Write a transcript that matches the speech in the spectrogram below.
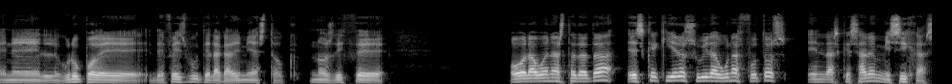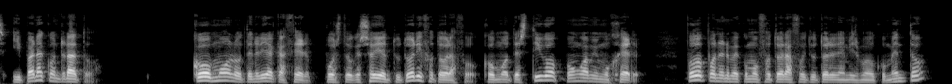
en el grupo de, Facebook de la Academia Stock, nos dice, Hola, buenas, tatata. Es que quiero subir algunas fotos en las que salen mis hijas y para contrato. ¿Cómo lo tendría que hacer? Puesto que soy el tutor y fotógrafo. Como testigo pongo a mi mujer. ¿Puedo ponerme como fotógrafo y tutor en el mismo documento?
